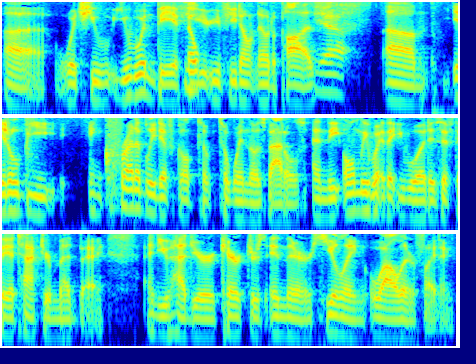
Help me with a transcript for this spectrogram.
uh, which you you wouldn't be if Nope. you if you don't know to pause. Yeah. um, it'll be incredibly difficult to, to win those battles. And the only way that you would is if they attacked your med bay and you had your characters in there healing while they're fighting.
